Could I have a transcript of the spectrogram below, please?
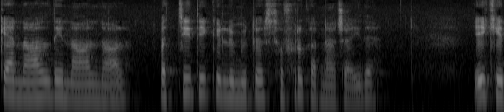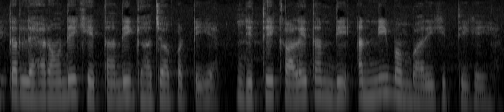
ਕੈਨਾਲ ਦੇ ਨਾਲ-ਨਾਲ 25-30 ਕਿਲੋਮੀਟਰ ਸਫ਼ਰ ਕਰਨਾ ਚਾਹੀਦਾ ਹੈ। ਇਹ ਖੇਤਰ ਲਹਿਰਾਉਂਦੇ ਖੇਤਾਂ ਦੀ ਗਾਜਾ ਪੱਟੀ ਹੈ, ਜਿੱਥੇ ਕਾਲੇ ਧਨ ਦੀ ਅੰਨੀ ਬੰਬਾਰੀ ਕੀਤੀ ਗਈ ਹੈ।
